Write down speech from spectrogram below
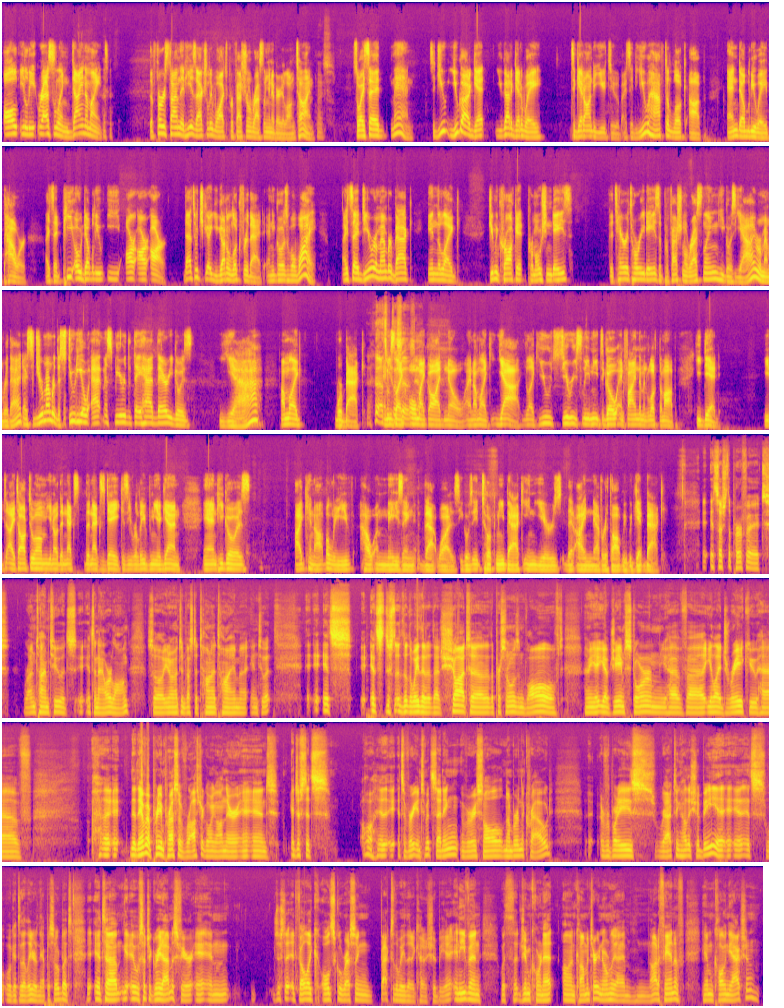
all elite wrestling dynamite. the first time that he has actually watched professional wrestling in a very long time. Nice. So I said, "Man, I said you you got to get you got to get away to get onto YouTube." I said, "You have to look up NWA Power." I said, "P O W E R R R." That's what you got. You got to look for that. And he goes, "Well, why?" I said, "Do you remember back in the like Jimmy Crockett promotion days?" The territory days of professional wrestling. He goes, Yeah, I remember that. I said, Do you remember the studio atmosphere that they had there? He goes, Yeah. I'm like, we're back. And he's like, is, oh yeah. my God, no. And I'm like, yeah, like you seriously need to go and find them and look them up. He did. He, I talked to him, you know, the next the next day because he relieved me again, and he goes, I cannot believe how amazing that was. He goes, it took me back in years that I never thought we would get back. It's such the perfect runtime too. It's it's an hour long, so you don't have to invest a ton of time uh, into it. It's it's just the, the way that that shot, uh, the personas involved, I mean, you have James Storm, you have uh, Eli Drake, you have. Uh, it, they have a pretty impressive roster going on there, and, and it just it's oh, it, it's a very intimate setting, a very small number in the crowd. Everybody's reacting how they should be. It, it's we'll get to that later in the episode, but it um, it was such a great atmosphere, and just it felt like old school wrestling back to the way that it kind of should be. And even with Jim Cornette on commentary, normally I am not a fan of him calling the action.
